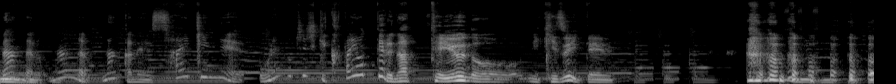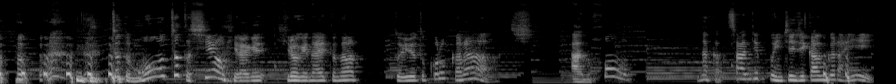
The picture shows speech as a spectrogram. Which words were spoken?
なんだろうなんだろうなんかね最近ね俺の知識偏ってるなっていうのに気づいてちょっともうちょっと視野を広げ広げないとなというところからしあの本なんか30分1時間ぐらい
